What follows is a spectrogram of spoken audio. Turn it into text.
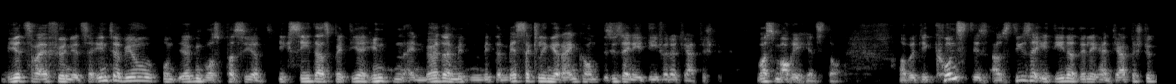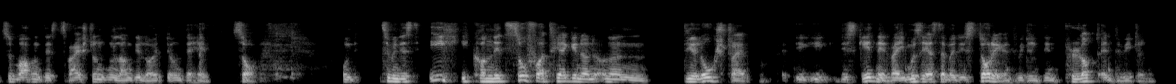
wir zwei führen jetzt ein Interview und irgendwas passiert. Ich sehe, dass bei dir hinten ein Mörder mit, mit der Messerklinge reinkommt. Das ist eine Idee für ein Theaterstück. Was mache ich jetzt da? Aber die Kunst ist, aus dieser Idee natürlich ein Theaterstück zu machen, das zwei Stunden lang die Leute unterhält. So. Und zumindest ich, ich kann nicht sofort hergehen und, einen Dialog schreiben. Ich, ich, das geht nicht, weil ich muss erst einmal die Story entwickeln, den Plot entwickeln.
